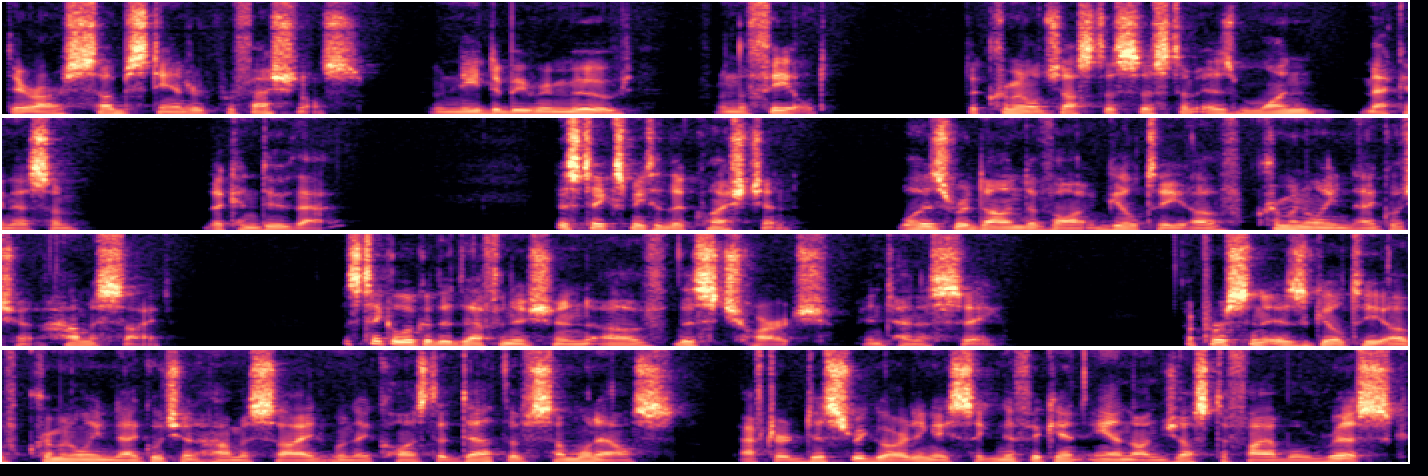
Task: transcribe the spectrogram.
there are substandard professionals who need to be removed from the field. The criminal justice system is one mechanism that can do that. This takes me to the question Was RaDonda Vaught guilty of criminally negligent homicide? Let's take a look at the definition of this charge in Tennessee. A person is guilty of criminally negligent homicide when they cause the death of someone else after disregarding a significant and unjustifiable risk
